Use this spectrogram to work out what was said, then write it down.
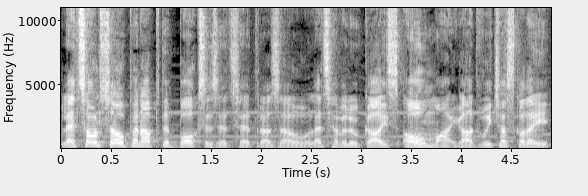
Let's also open up the boxes, etc. So, let's have a look, guys. Oh my god. We just got a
